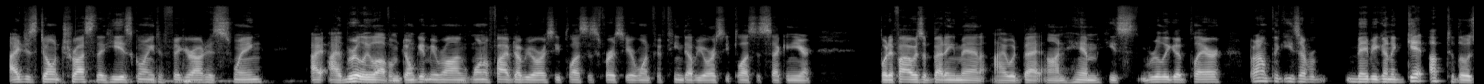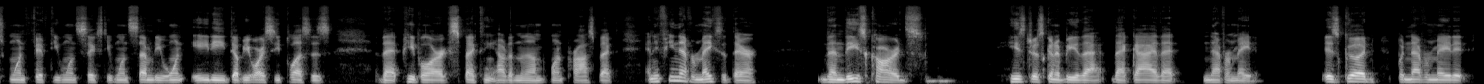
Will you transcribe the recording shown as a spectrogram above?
I just don't trust that he is going to figure out his swing. I, I really love him. Don't get me wrong. 105 WRC plus his first year, 115 WRC plus his second year. But if I was a betting man, I would bet on him. He's a really good player, but I don't think he's ever maybe going to get up to those 150, 160, 170, 180 WRC pluses that people are expecting out of the number one prospect. And if he never makes it there, then these cards, he's just going to be that that guy that never made it. Is good, but never made it.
